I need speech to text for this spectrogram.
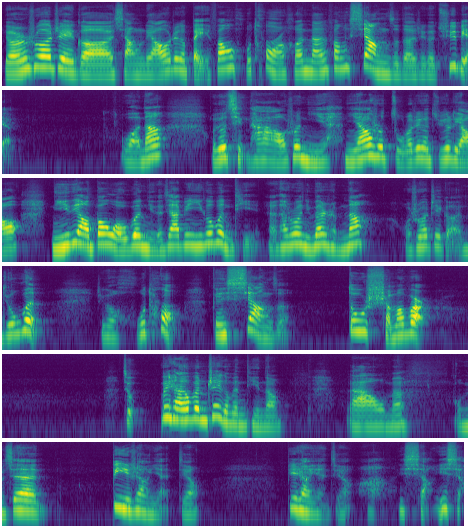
有人说这个想聊这个北方胡同和南方巷子的这个区别。我呢，我就请他啊，我说你你要是组了这个局聊，你一定要帮我问你的嘉宾一个问题。哎，他说你问什么呢？我说这个你就问，这个胡同跟巷子都什么味儿？就为啥要问这个问题呢？来啊，我们我们现在闭上眼睛，闭上眼睛啊，你想一想，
